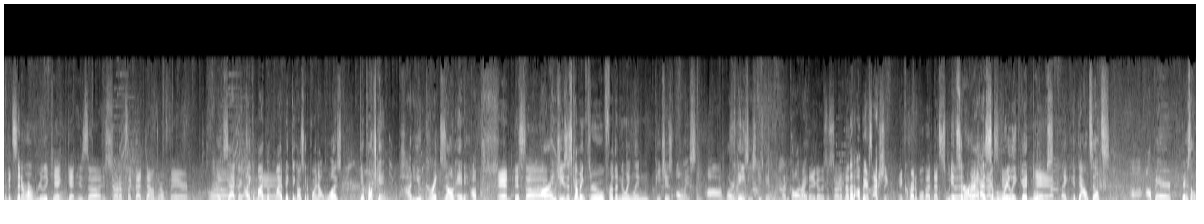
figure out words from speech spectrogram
If Incineroar really can't get his uh, his startups like that down throw fair, or, uh, Exactly. Like my yeah. my big thing I was going to point out was the approach game. How do you break zone? And uh, and this uh, RNGs is coming through for the New England Peaches always, uh, or Daisy, excuse me. Let me call it right. There you go. There's a startup. Now that up air is actually incredible. That that's sweet. uh, Incineroar that has some really good moves. Yeah. Like down tilts, uh, up air. There's a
